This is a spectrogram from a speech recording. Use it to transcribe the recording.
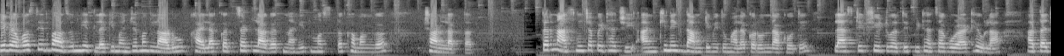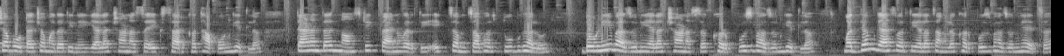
हे व्यवस्थित भाजून घेतलं की म्हणजे मग लाडू खायला कच्चट लागत नाहीत मस्त खमंग छान लागतात. तर नाचणीच्या पिठाची आणखीन एक दामटी मी तुम्हाला करून दाखवते. प्लास्टिक शीटवरती पिठाचा गोळा ठेवला. हाताच्या बोटाच्या मदतीने याला छान असं एकसारखं थापून घेतलं. त्यानंतर नॉनस्टिक पॅनवरती एक चमचाभर तूप घालून दोन्ही बाजूनी याला छान असं खरपूस भाजून घेतलं. मध्यम गॅसवरती याला चांगलं खरपूस भाजून घ्यायचं.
